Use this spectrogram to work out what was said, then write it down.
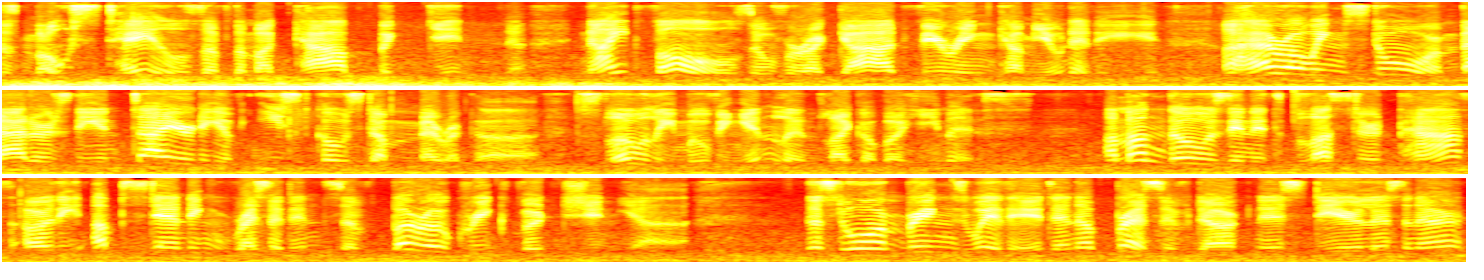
As most tales of the macabre begin, night falls over a God fearing community. A harrowing storm batters the entirety of East Coast America, slowly moving inland like a behemoth. Among those in its blustered path are the upstanding residents of Burrow Creek, Virginia. The storm brings with it an oppressive darkness, dear listener.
